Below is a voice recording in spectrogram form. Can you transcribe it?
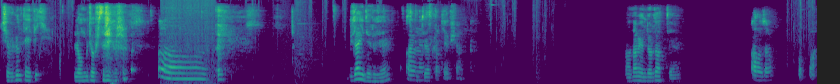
Çılgın Tevfik Long'u coşturuyor. Aa. Güzel gidiyoruz ya. Aynen Sıkıntı yok. sıkıntı yok şu an. Adam M4'ü attı ya. Al o zaman. Hoppa.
